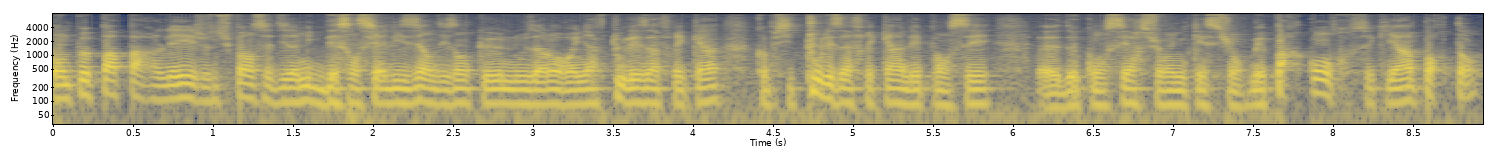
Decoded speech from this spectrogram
On ne peut pas parler, je ne suis pas dans cette dynamique d'essentialiser en disant que nous allons réunir tous les Africains, comme si tous les Africains allaient penser euh, de concert sur une question. Mais par contre, ce qui est important,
